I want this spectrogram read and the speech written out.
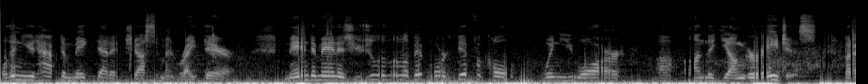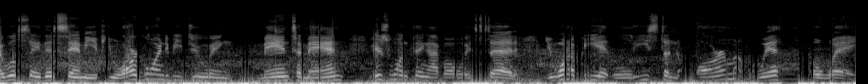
well then you'd have to make that adjustment right there. Man to man is usually a little bit more difficult when you are uh, on the younger ages. But I will say this, Sammy, if you are going to be doing man to man, here's one thing I've always said you want to be at least an arm width away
